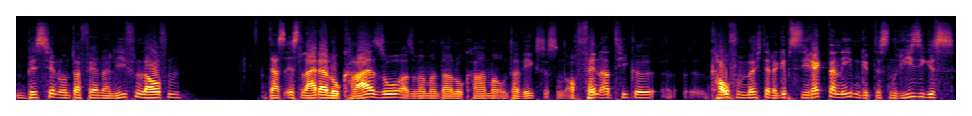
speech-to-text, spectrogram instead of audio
ein bisschen unter ferner Liefen laufen. Das ist leider lokal so, also wenn man da lokal mal unterwegs ist und auch Fanartikel äh, kaufen möchte, da gibt es direkt daneben gibt es ein riesiges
